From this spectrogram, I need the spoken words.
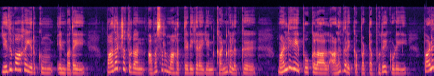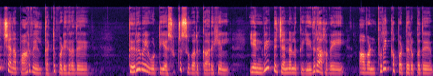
எதுவாக இருக்கும் என்பதை பதற்றத்துடன் அவசரமாக தேடுகிற என் கண்களுக்கு மல்லிகை பூக்களால் அலங்கரிக்கப்பட்ட புதைக்குடி பளிச்சென பார்வையில் தட்டுப்படுகிறது. தெருவை ஒட்டிய சுற்றுச்சுவருக்கு அருகில் என் வீட்டு ஜன்னலுக்கு எதிராகவே அவன் புதைக்கப்பட்டிருப்பது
